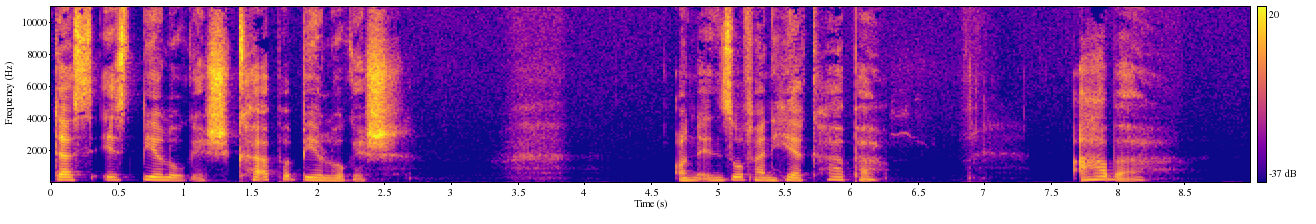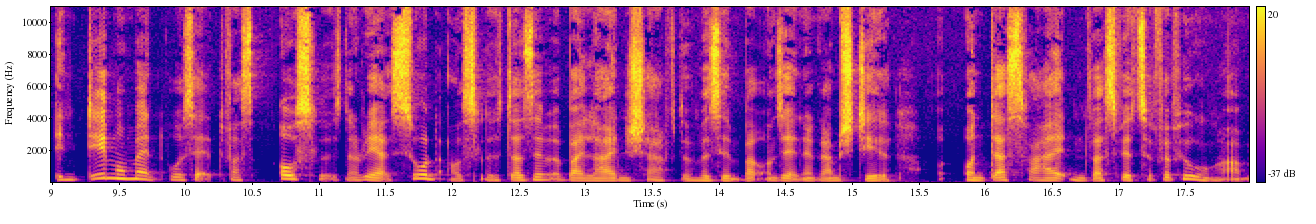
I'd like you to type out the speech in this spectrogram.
Das ist biologisch, körperbiologisch. Und insofern hier Körper. Aber in dem Moment, wo es etwas auslöst, eine Reaktion auslöst, da sind wir bei Leidenschaft und wir sind bei unserem Enneagrammstil und das Verhalten, was wir zur Verfügung haben.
